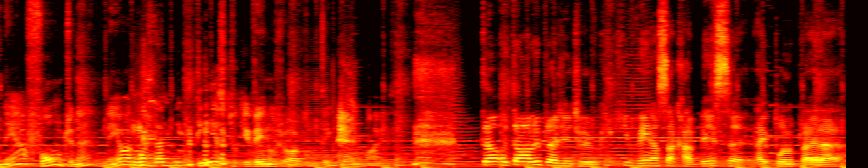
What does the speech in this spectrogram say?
Nem a fonte, né? Nem a quantidade de texto que vem nos jogos, não tem como mais. Então, então abre pra gente, Ruivo. O que, que vem na sua cabeça aí plano pra era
